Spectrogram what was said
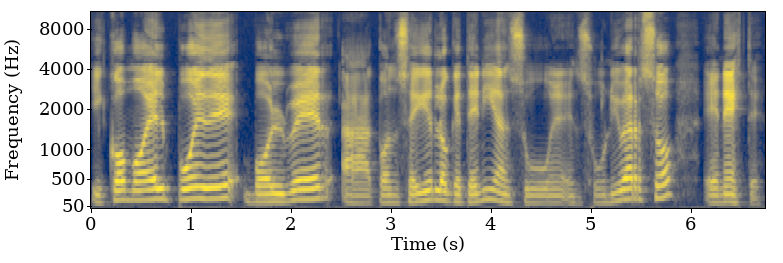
y cómo él puede volver a conseguir lo que tenía en su, en su universo en este.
